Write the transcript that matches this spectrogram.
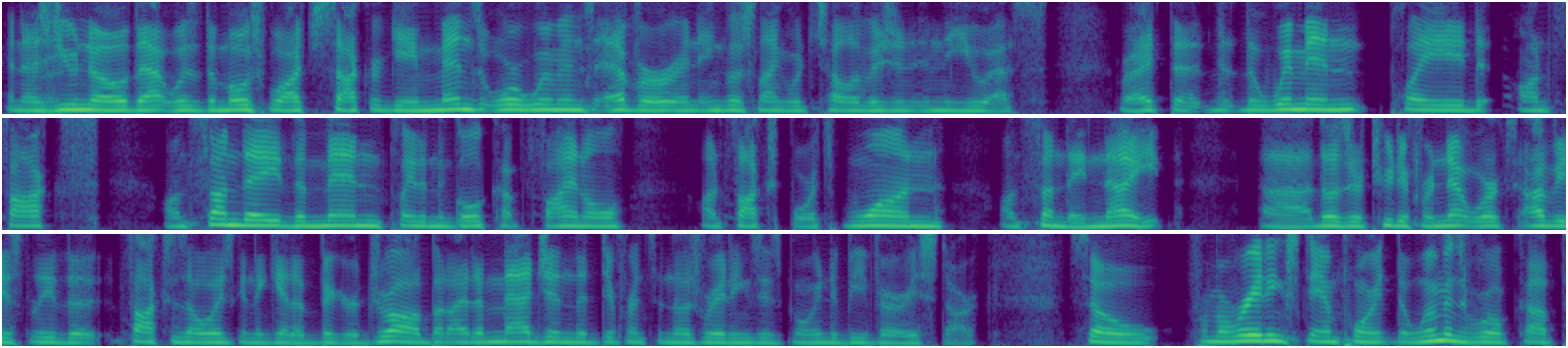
And as right. you know, that was the most watched soccer game, men's or women's, ever in English language television in the U.S. Right? The, the, the women played on Fox on Sunday. The men played in the Gold Cup final on Fox Sports One on Sunday night. Uh, those are two different networks. Obviously, the Fox is always going to get a bigger draw, but I'd imagine the difference in those ratings is going to be very stark. So, from a rating standpoint, the Women's World Cup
